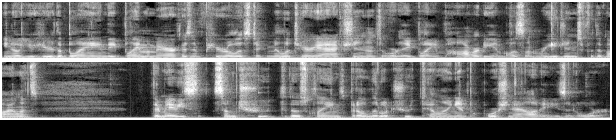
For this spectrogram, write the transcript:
You know, you hear the blame. They blame America's imperialistic military actions, or they blame poverty in Muslim regions for the violence. There may be some truth to those claims, but a little truth telling and proportionality is in order.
